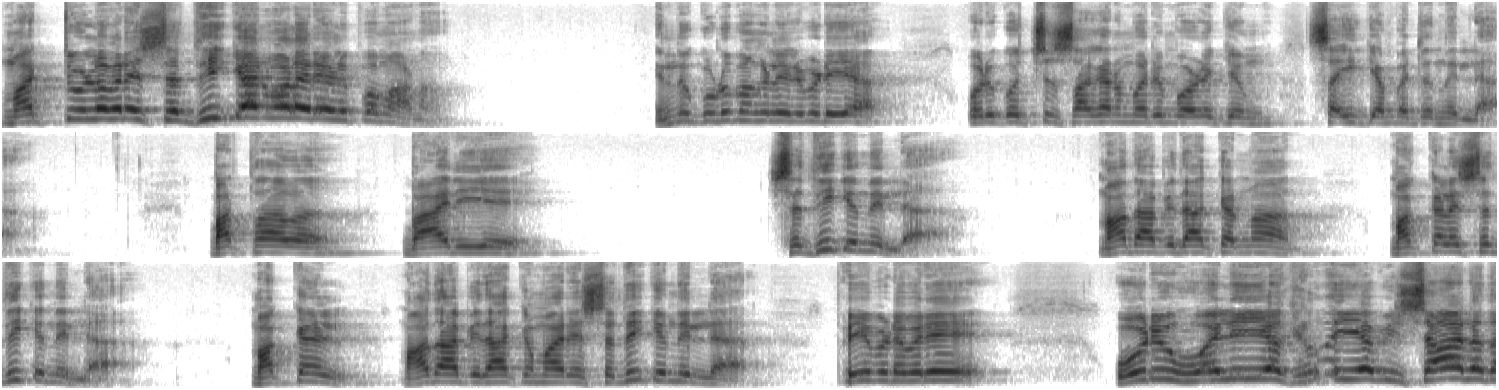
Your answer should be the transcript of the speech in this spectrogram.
മറ്റുള്ളവരെ ശ്രദ്ധിക്കാൻ വളരെ എളുപ്പമാണ്. ഇന്ന് കുടുംബങ്ങളിൽ എവിടെയാ ഒരു കൊച്ചു സഹനം വരുമ്പോഴേക്കും സഹിക്കാൻ പറ്റുന്നില്ല. ഭർത്താവ് ഭാര്യയെ ശ്രദ്ധിക്കുന്നില്ല. മാതാപിതാക്കന്മാർ മക്കളെ ശ്രദ്ധിക്കുന്നില്ല. മക്കൾ മാതാപിതാക്കന്മാരെ ശ്രദ്ധിക്കുന്നില്ല. പ്രിയപ്പെട്ടവരെ ഒരു വലിയ ഹൃദയ വിശാലത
